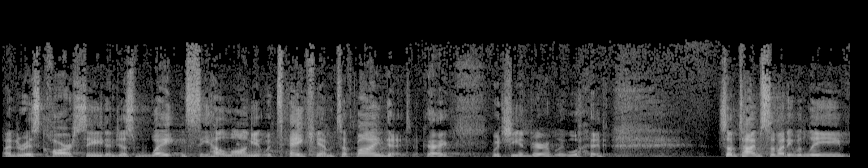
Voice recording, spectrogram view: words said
under his car seat and just wait and see how long it would take him to find it, okay? Which he invariably would. Sometimes somebody would leave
